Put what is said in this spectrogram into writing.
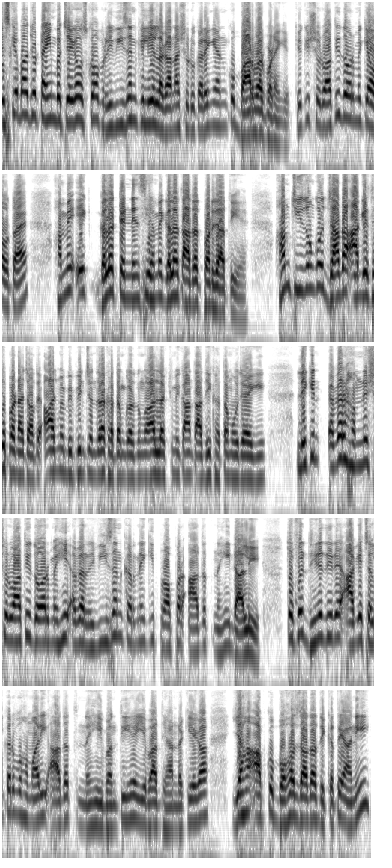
इसके बाद जो टाइम बचेगा, उसको आप रिवीजन के लिए लगाना शुरू करेंगे उनको बार बार पढ़ेंगे। क्योंकि शुरुआती दौर में क्या होता है, हमें एक गलत टेंडेंसी हमें गलत आदत पड़ जाती है। हम चीज़ों को ज़्यादा आगे से पढ़ना चाहते हैं। आज मैं बिपिन चंद्रा खत्म कर दूँगा, आज लक्ष्मीकांत आदि खत्म हो जाएगी। लेकिन अगर हमने शुरुआती दौर में ही अगर रिवीजन करने की प्रॉपर आदत नहीं डाली तो फिर धीरे धीरे आगे चलकर वो हमारी आदत नहीं बनती है, ये बात ध्यान रखिएगा। यहाँ आपको बहुत ज़्यादा दिक्कतें आनी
